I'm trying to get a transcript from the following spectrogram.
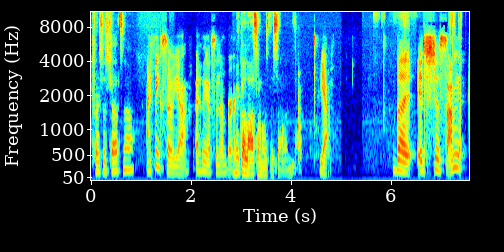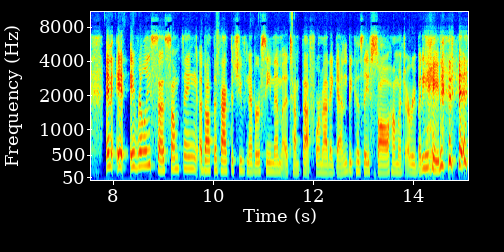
choices chats now? I think so, yeah. I think that's the number. I think the last one was the seventh. Yeah but it's just i'm and it it really says something about the fact that you've never seen them attempt that format again because they saw how much everybody hated it.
